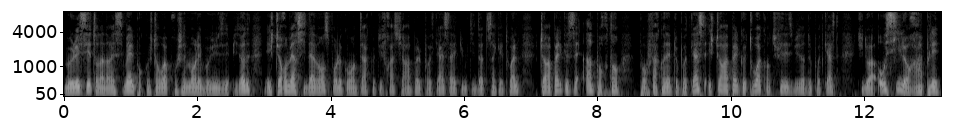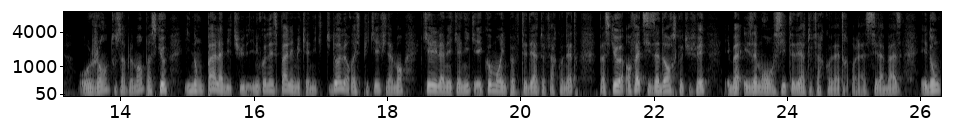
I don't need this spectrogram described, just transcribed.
me laisser ton adresse mail pour que je t'envoie prochainement les bonus des épisodes et je te remercie d'avance pour le commentaire que tu feras sur Apple Podcast avec une petite note 5 étoiles. Je te rappelle que c'est important pour faire connaître le podcast et je te rappelle que toi quand tu fais des épisodes de podcast, tu dois aussi le rappeler aux gens tout simplement parce que ils n'ont pas l'habitude, ils ne connaissent pas les mécaniques. Tu dois leur expliquer finalement quelle est la mécanique et comment ils peuvent t'aider à te faire connaître parce que en fait, s'ils adorent ce que tu fais, eh ben ils aimeront aussi t'aider à te faire connaître. Voilà, c'est la base. Donc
